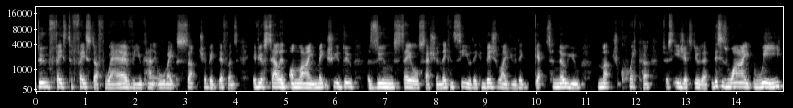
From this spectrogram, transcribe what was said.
do face to face stuff wherever you can. It will make such a big difference. If you're selling online, make sure you do a Zoom sales session. They can see you, they can visualize you, they get to know you much quicker. So it's easier to do that. This is why we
